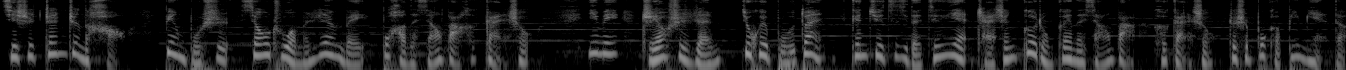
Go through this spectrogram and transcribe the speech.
其实真正的好，并不是消除我们认为不好的想法和感受。因为只要是人，就会不断根据自己的经验产生各种各样的想法和感受，这是不可避免的。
